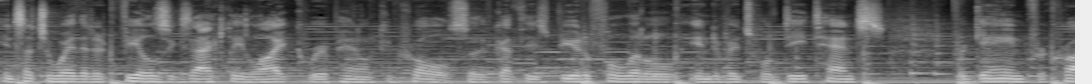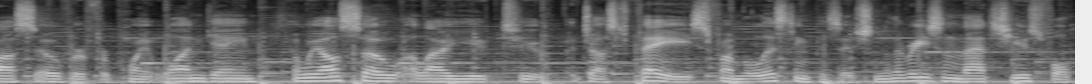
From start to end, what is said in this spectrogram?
in such a way that it feels exactly like rear panel controls. So they've got these beautiful little individual detents for gain, for crossover, for point one gain. And we also allow you to adjust phase from the listening position. And the reason that's useful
